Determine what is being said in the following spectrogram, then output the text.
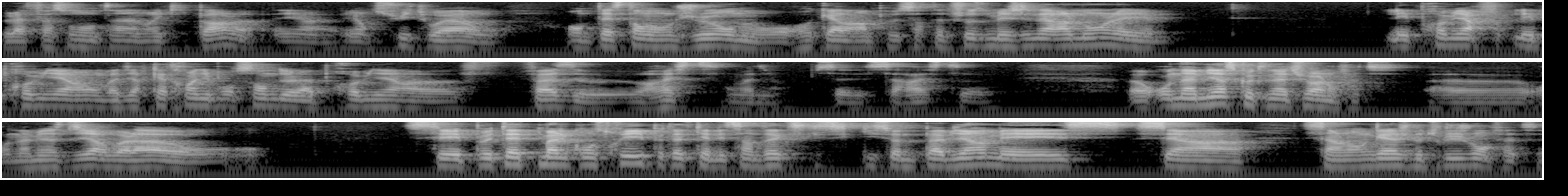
la façon dont on aimerait qu'ils parlent, et, euh, et ensuite, ouais, on- en testant dans le jeu, on, recadre un peu certaines choses, mais généralement les les premières, les premières, on va dire 90% de la première euh, phase euh, reste, on va dire. Ça, reste. on aime bien ce côté naturel en fait. On aime bien se dire voilà, on- c'est peut-être mal construit, peut-être qu'il y a des syntaxes qui, qui sonnent pas bien, mais c'est un, c'est un langage de tous les jours en fait.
